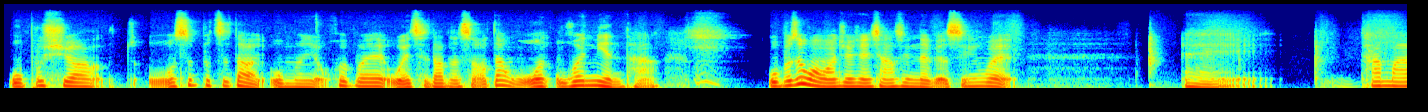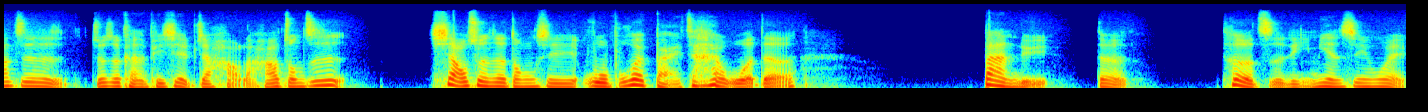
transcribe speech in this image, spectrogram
我不需要，我是不知道我们有会不会维持到那时候，但我我会念他。我不是完完全全相信那个，是因为，哎。他妈这就是可能脾气也比较好了。好，总之孝顺这东西，我不会摆在我的伴侣的特质里面，是因为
